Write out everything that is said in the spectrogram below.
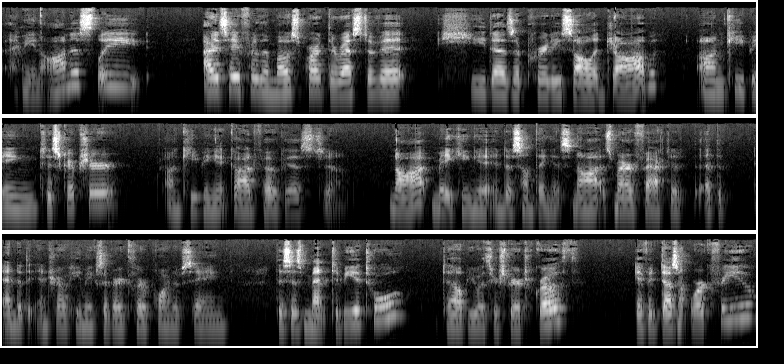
I mean, honestly, I'd say for the most part, the rest of it, he does a pretty solid job on keeping to scripture, on keeping it God focused, not making it into something it's not. As a matter of fact, at, at the end of the intro, he makes a very clear point of saying, this is meant to be a tool to help you with your spiritual growth. If it doesn't work for you,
